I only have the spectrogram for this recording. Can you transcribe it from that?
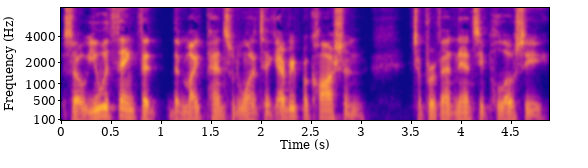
So you would think that that Mike Pence would want to take every precaution to prevent Nancy Pelosi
